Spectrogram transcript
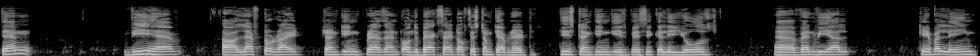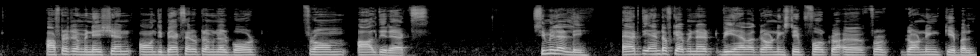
Then we have uh, left to right trunking present on the back side of system cabinet. This trunking is basically used uh, when we are cable laying after termination on the backside of terminal board from all the racks. Similarly, at the end of cabinet, we have a grounding strip for, uh, for grounding cable.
